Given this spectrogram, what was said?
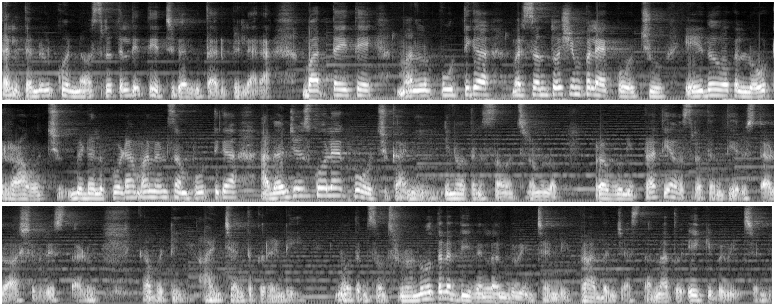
తల్లిదండ్రులు కొన్ని అవసరతలు తీర్చగలుగుతారు పిల్లరా. భర్త అయితే మనల్ని పూర్తిగా మరి సంతోషింపలేకపోవచ్చు. ఏదో ఒక లోటు రావచ్చు. బిడ్డలు కూడా మనల్ని సంపూర్తిగా అర్థం చేసుకోలేకపోవచ్చు. కానీ ఈ నూతన సంవత్సరంలో ప్రభుని ప్రతి అవసరతను తీరుస్తాడు ఆశీర్వదిస్తాడు. కాబట్టి ఆయన చెంతకు రండి. నూతన సంవత్సరంలో నూతన దీవెనలు అనుభవించండి. ప్రార్థన చేస్తాను. నాతో ఏకీభవించండి.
